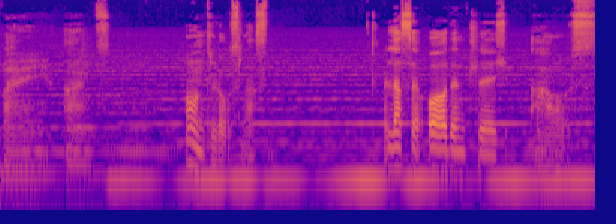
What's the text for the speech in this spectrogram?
Zwei, eins und loslassen. Lasse ordentlich aus.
